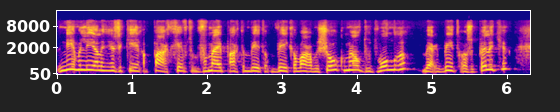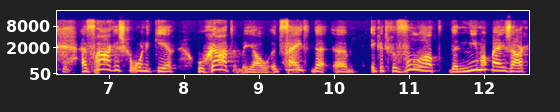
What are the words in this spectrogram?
Neem een leerling eens een keer apart. Geef hem voor mij apart een beter beker warme chocomel. Doet wonderen. Werkt beter als een pilletje. En vraag eens gewoon een keer: hoe gaat het met jou? Het feit dat uh, ik het gevoel had dat niemand mij zag,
